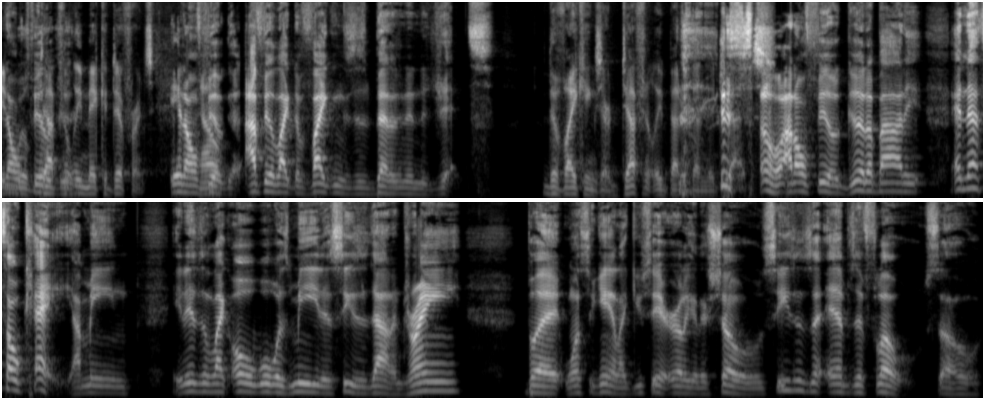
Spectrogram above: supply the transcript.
it will feel definitely good. make a difference. It don't Now- feel good. I feel like the Vikings is better than the Jets. The Vikings are definitely better than the Jets. so I don't feel good about it, and that's okay. I mean, it isn't like oh, what was me? The season's down the drain. But once again, like you said earlier in the show, seasons are ebbs and flows. So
